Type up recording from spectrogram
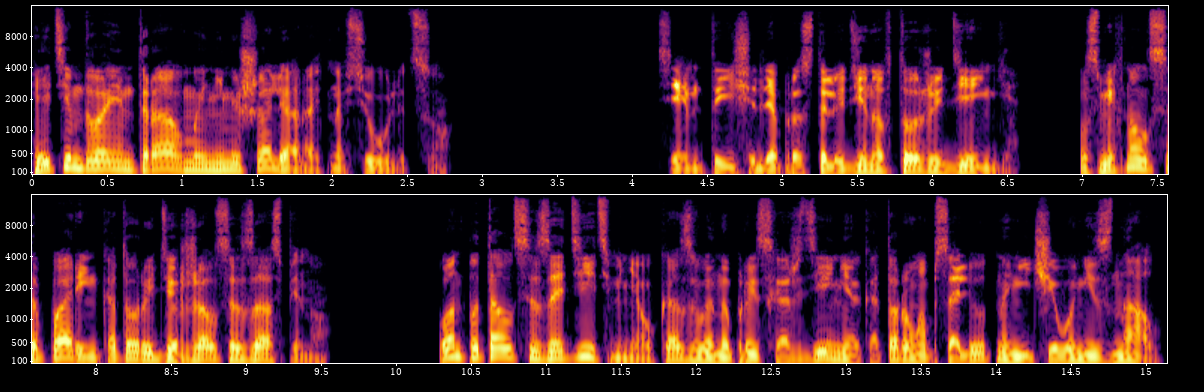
Этим двоим травмы не мешали орать на всю улицу. «Семь тысяч для простолюдинов тоже деньги», усмехнулся парень, который держался за спину. Он пытался задеть меня, указывая на происхождение, о котором абсолютно ничего не знал.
